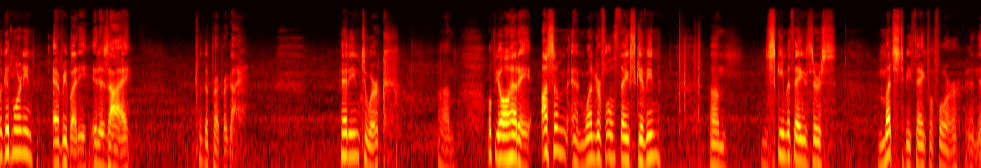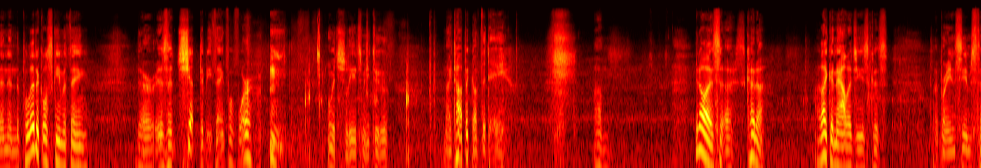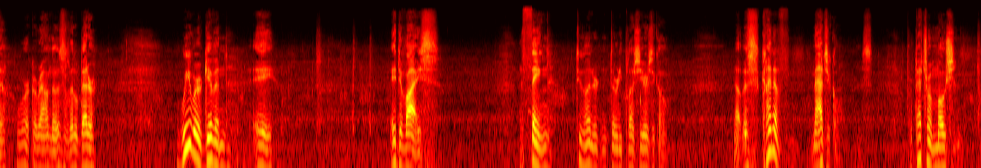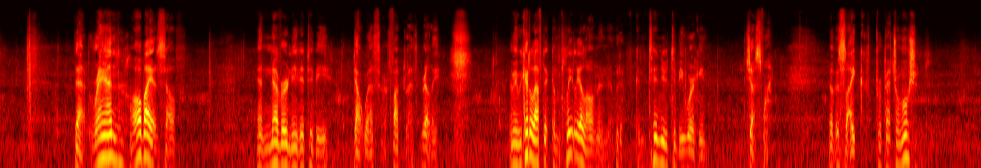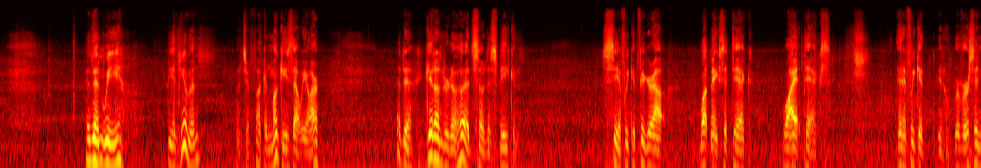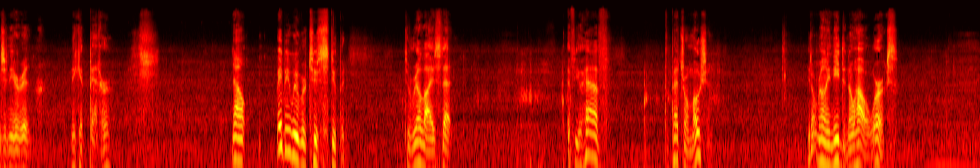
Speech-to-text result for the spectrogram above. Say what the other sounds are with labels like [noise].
Well, good morning, everybody. It is I, the prepper guy, heading to work. Um, hope you all had a awesome and wonderful Thanksgiving. Um, in the scheme of things, there's much to be thankful for, and then in the political scheme of thing, there isn't shit to be thankful for, [clears throat] which leads me to my topic of the day. Um, you know, it's, uh, it's kind of, I like analogies because my brain seems to work around those a little better. We were given a a device, a thing, 230 plus years ago that was kind of magical. It was perpetual motion that ran all by itself and never needed to be dealt with or fucked with, really. I mean, we could have left it completely alone and it would have continued to be working just fine. It was like perpetual motion. And then we, being human, bunch of fucking monkeys that we are, had to get under the hood, so to speak, and see if we could figure out what makes it tick, why it ticks, and if we could, you know, reverse engineer it or make it better. Now, maybe we were too stupid to realize that if you have perpetual motion, you don't really need to know how it works.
